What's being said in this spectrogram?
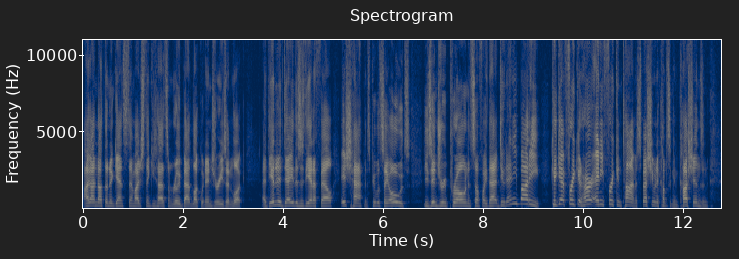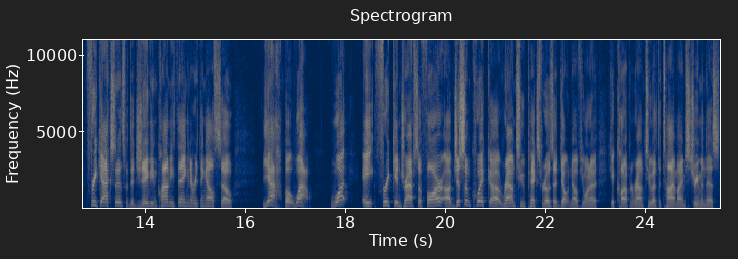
I got nothing against him. I just think he's had some really bad luck with injuries. And look, at the end of the day, this is the NFL. Ish happens. People say, "Oh, it's he's injury prone and stuff like that." Dude, anybody could get freaking hurt any freaking time, especially when it comes to concussions and freak accidents with the Jadeveon Clowney thing and everything else. So, yeah, but wow, what a freaking draft so far. Uh, just some quick uh, round two picks for those that don't know. If you want to get caught up in round two at the time I am streaming this,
